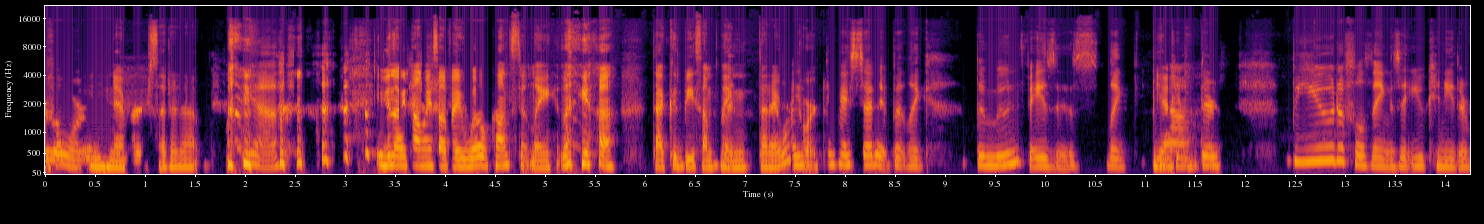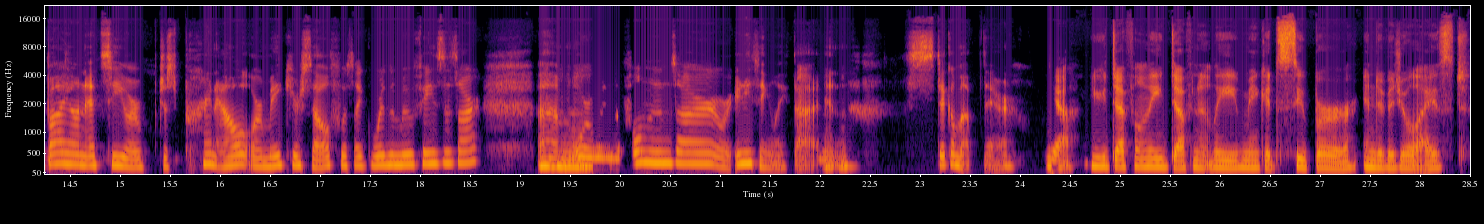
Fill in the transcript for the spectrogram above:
before. you never set it up. yeah. Even though I tell myself I will constantly. Yeah, that could be something that I work I toward. I think I said it, but like the moon phases, like Yeah. can, there's beautiful things that you can either buy on Etsy or just print out or make yourself with like where the moon phases are, um, Mhm. or when the full moons are, or anything like that, Mhm. and stick them up there. Yeah, you definitely, definitely make it super individualized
